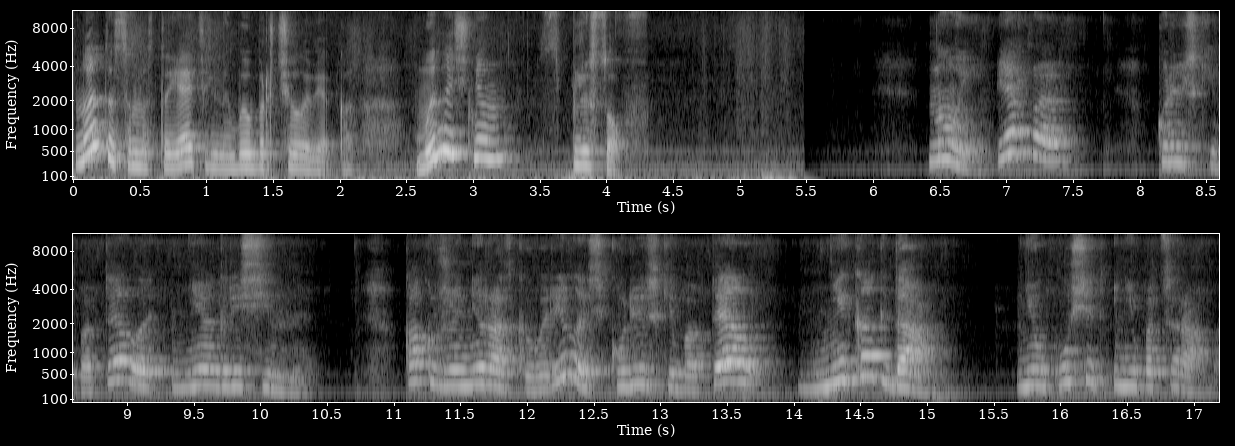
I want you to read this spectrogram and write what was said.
но это самостоятельный выбор человека. Мы начнем с плюсов. Ну и первое. Курильские бобтейлы не агрессивные. Как уже не раз говорилось, курильский бобтейл никогда не укусит и не поцарапает.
